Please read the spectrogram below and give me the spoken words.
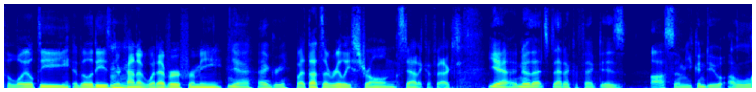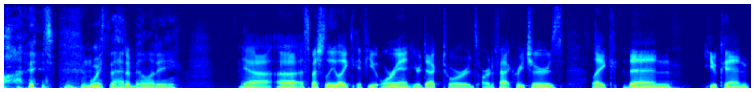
the loyalty abilities. They're Mhm. kind of whatever for me, Yeah, I agree. but that's a really strong static effect. Yeah, no, that static effect is awesome. You can do a lot Mhm. with that ability. Yeah, uh, especially like if you orient your deck towards artifact creatures, like then you can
